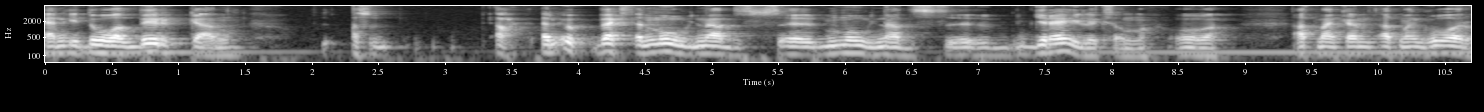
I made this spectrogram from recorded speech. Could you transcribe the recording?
en idoldyrkan. Alltså ja, en uppväxt, en mognads, eh, mognadsgrej liksom. Och att man, kan, att man går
